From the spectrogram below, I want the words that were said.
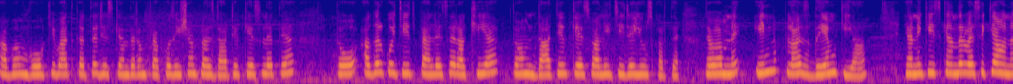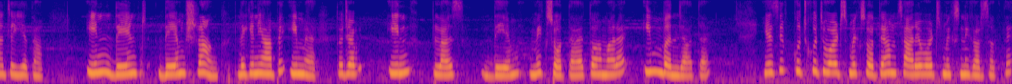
अब हम वो की बात करते हैं, जिसके अंदर हम प्रपोजिशन प्लस डाटिव केस लेते हैं। तो अगर कोई चीज़ पहले से रखी है तो हम डाटिव केस वाली चीज़ें यूज़ करते हैं। जब हमने इन प्लस देम किया, यानी कि इसके अंदर वैसे क्या होना चाहिए था? इन देन, देम श्रंक, लेकिन यहाँ पे इम है। तो जब इन प्लस देम मिक्स होता है तो हमारा इम बन जाता है। ये सिर्फ़ कुछ कुछ वर्ड्स मिक्स होते हैं, हम सारे वर्ड्स मिक्स नहीं कर सकते।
